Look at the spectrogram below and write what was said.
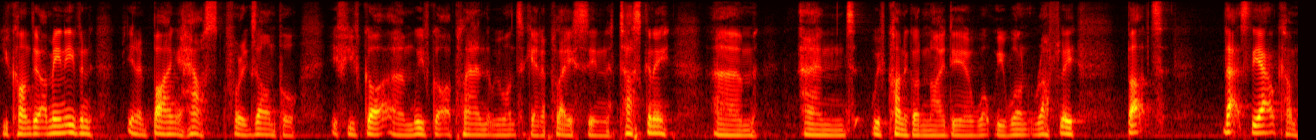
you can't do it. I mean, even, you know, buying a house, for example, if you've got, um, we've got a plan that we want to get a place in Tuscany. Um, and we've kind of got an idea what we want roughly, but that's the outcome.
